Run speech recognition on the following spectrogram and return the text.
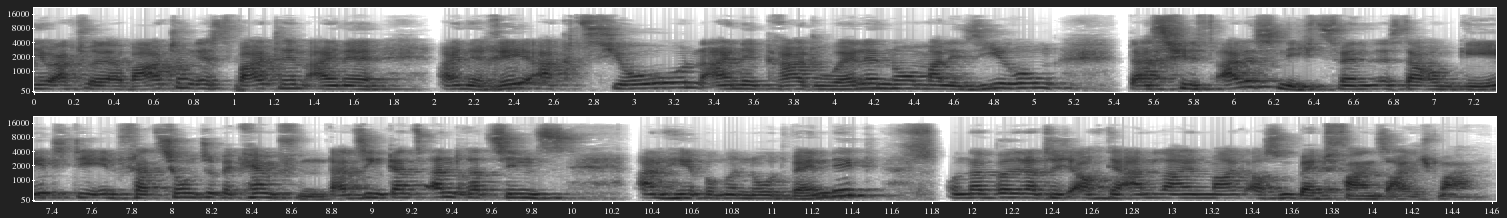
die aktuelle Erwartung ist weiterhin eine, eine Reaktion, eine graduelle Normalisierung. Das hilft alles nichts, wenn es darum geht, die Inflation zu bekämpfen. Dann sind ganz andere Zinsanhebungen notwendig. Und dann würde natürlich auch der Anleihenmarkt aus dem Bett fallen, sage ich mal.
